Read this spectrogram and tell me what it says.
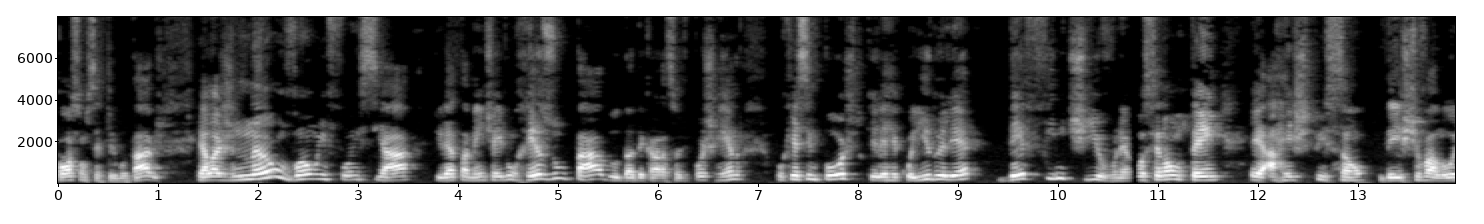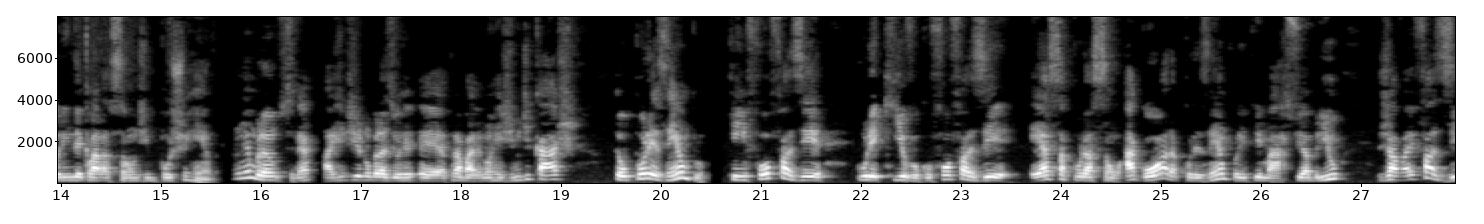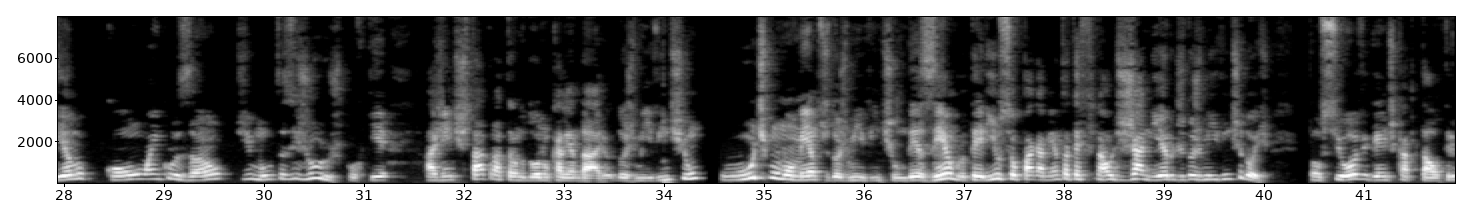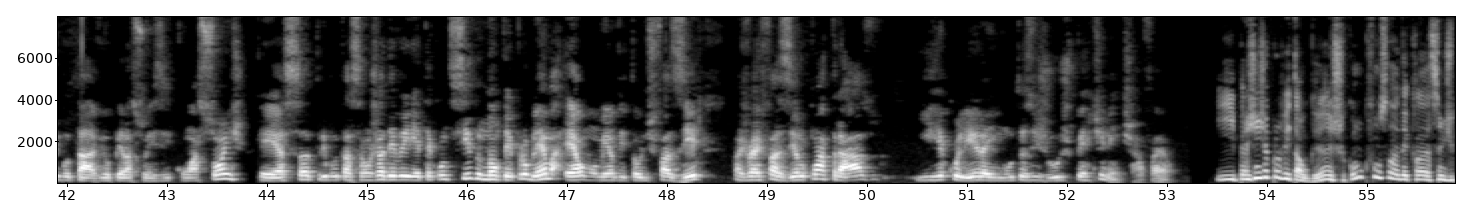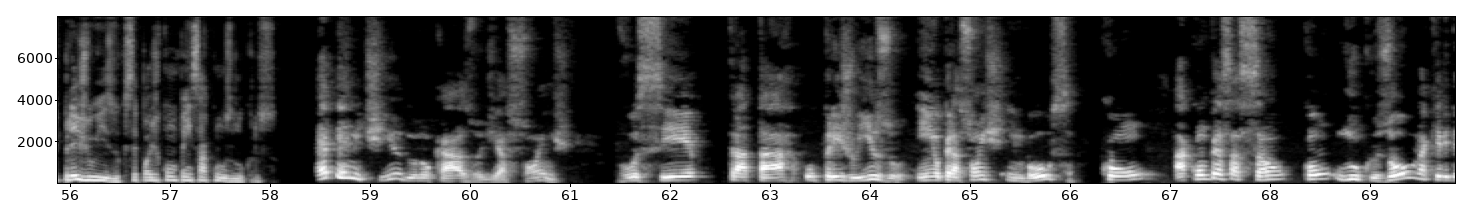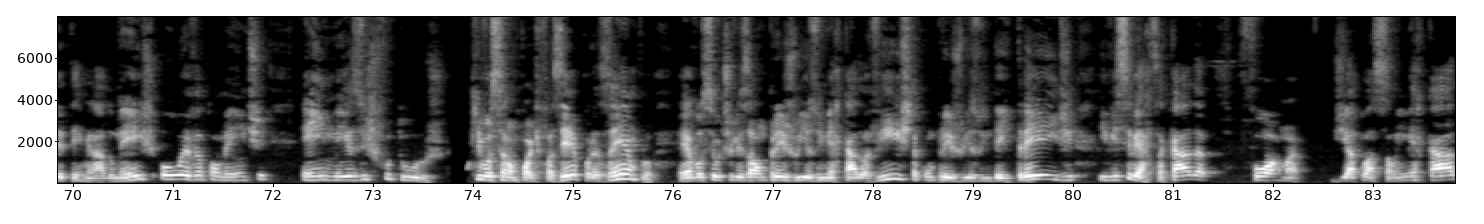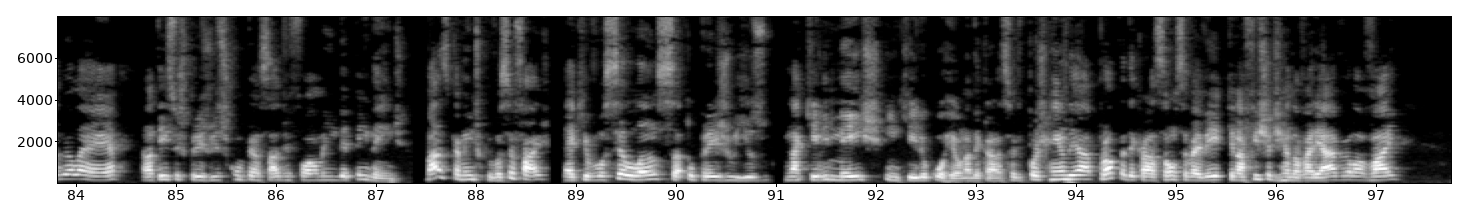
possam ser tributáveis, elas não vão influenciar diretamente aí no resultado da declaração de imposto de renda, porque esse imposto que ele é recolhido, ele é definitivo, né? Você não tem é, a restituição deste valor em declaração de imposto de renda. Lembrando-se, né? A gente no Brasil é, trabalha no regime de caixa. Então, por exemplo, quem for fazer por equívoco, for fazer essa apuração agora, por exemplo, entre março e abril, já vai fazê-lo com a inclusão de multas e juros, porque a gente está tratando do ano calendário 2021. O último momento de 2021, dezembro, teria o seu pagamento até final de janeiro de 2022. Então, se houve ganho de capital tributável em operações com ações, essa tributação já deveria ter acontecido, não tem problema, é o momento então de fazer, mas vai fazê-lo com atraso e recolher aí multas e juros pertinentes, Rafael. E para a gente aproveitar o gancho, como que funciona a declaração de prejuízo que você pode compensar com os lucros? É permitido, no caso de ações, você tratar o prejuízo em operações em bolsa com a compensação com lucros, ou naquele determinado mês, ou eventualmente em meses futuros. O que você não pode fazer, por exemplo, é você utilizar um prejuízo em mercado à vista com prejuízo em day trade e vice-versa. Cada forma de atuação em mercado, ela é, ela tem seus prejuízos compensados de forma independente. Basicamente, o que você faz é que você lança o prejuízo naquele mês em que ele ocorreu na declaração de imposto de renda e a própria declaração você vai ver que na ficha de renda variável ela vai,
